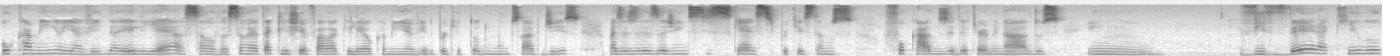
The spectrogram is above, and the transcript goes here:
o caminho e a vida, ele é a salvação. É até clichê falar que ele é o caminho e a vida, porque todo mundo sabe disso, mas às vezes a gente se esquece porque estamos focados e determinados em viver aquilo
